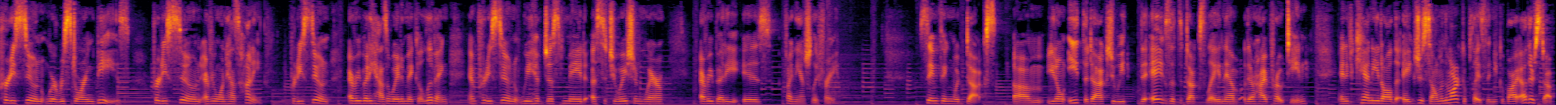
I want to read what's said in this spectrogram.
Pretty soon, we're restoring bees. pretty soon everyone has honey. Pretty soon everybody has a way to make a living. And pretty soon we have just made a situation where everybody is financially free. Same thing with ducks. Um, you don't eat the ducks, you eat the eggs that the ducks lay, and they have, they're high protein. And if you can't eat all the eggs, you sell them in the marketplace. Then you could buy other stuff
